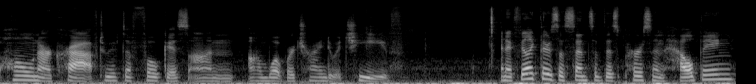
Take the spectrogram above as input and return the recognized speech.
hone our craft. We have to focus on on what we're trying to achieve. And I feel like there's a sense of this person helping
